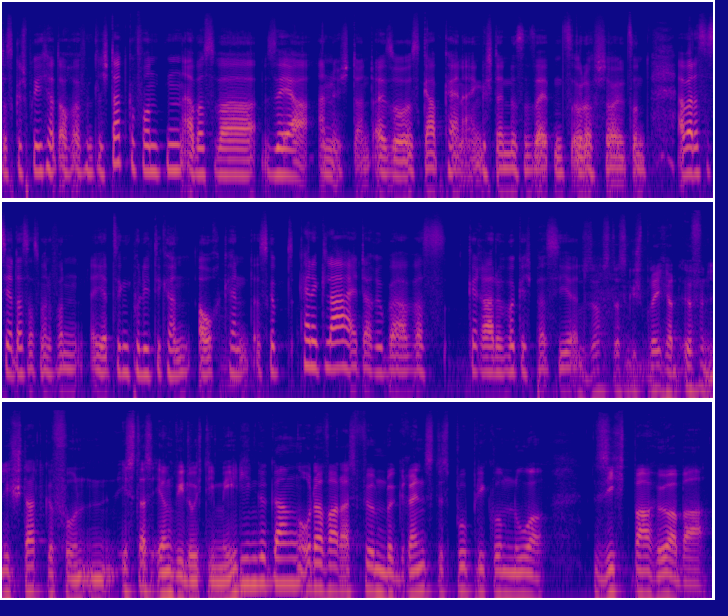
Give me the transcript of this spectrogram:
Das Gespräch hat auch öffentlich stattgefunden, aber es war sehr ernüchternd. Also es gab keine Eingeständnisse seitens Olaf Scholz. Und, aber das ist ja das, was man von jetzigen Politikern auch kennt. Es gibt keine Klarheit darüber, was gerade wirklich passiert. Du sagst, das Gespräch hat öffentlich stattgefunden. Ist das irgendwie durch die Medien gegangen oder war das für ein begrenztes Publikum nur sichtbar hörbar?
